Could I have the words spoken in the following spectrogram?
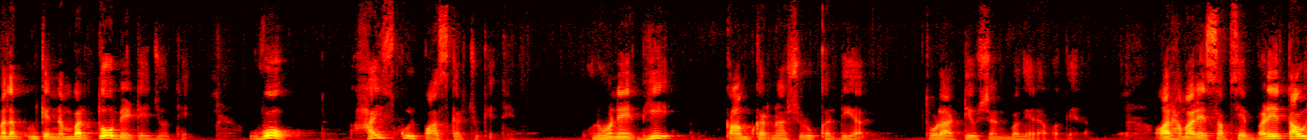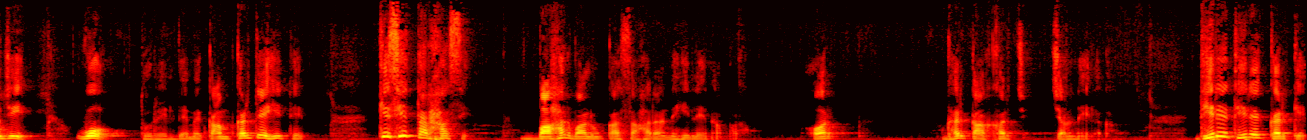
मतलब उनके नंबर दो बेटे जो थे, वो हाई स्कूल पास कर चुके थे। उन्होंने भी काम करना शुरू कर दिया, थोड़ा ट्यूशन वगैरह वगैरह। और हमारे सबसे बड़े ताऊ जी, वो तो रेलवे में काम करते ही थे। किसी तरह से बाहर वालों का सहारा नहीं लेना पड़ा और घर का खर्च चलने लगा। धीरे धीरे करके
